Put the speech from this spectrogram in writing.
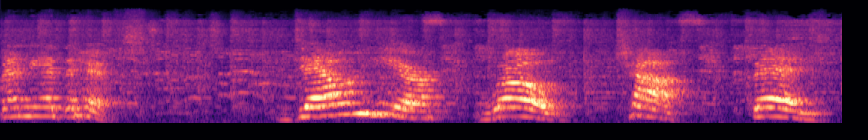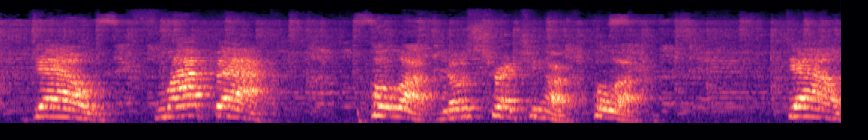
Bending at the hips. Down here, row, chop, bend, down, flat back, pull up. No stretching up, pull up. Down.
